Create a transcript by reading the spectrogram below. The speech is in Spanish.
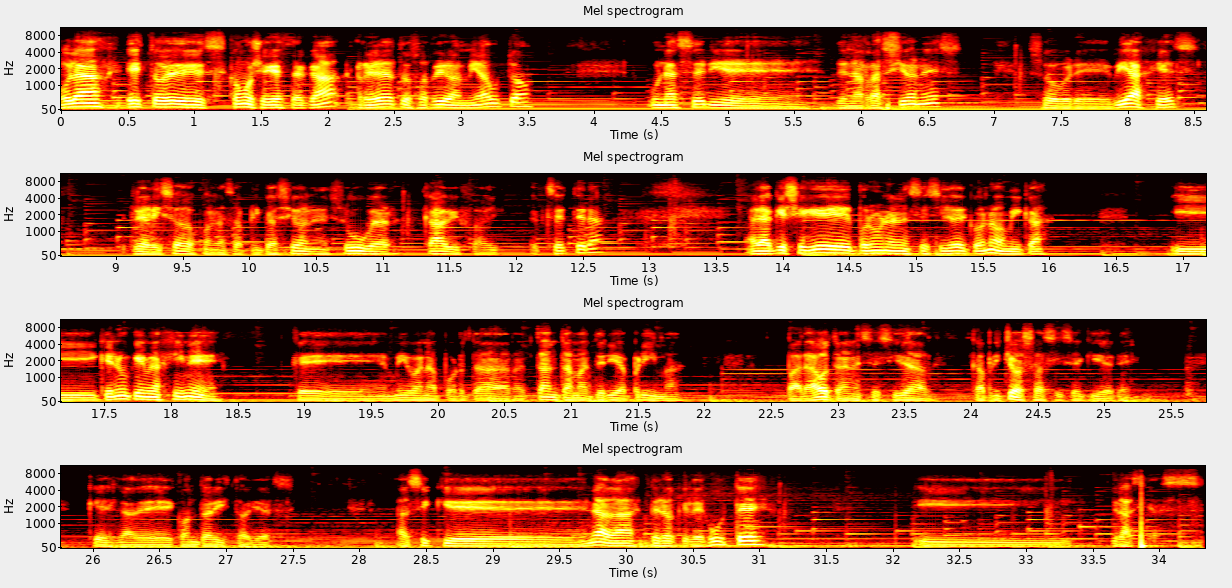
Hola, esto es ¿Cómo llegué hasta acá? Relatos arriba de mi auto, una serie de narraciones sobre viajes realizados con las aplicaciones Uber, Cabify, etc. A la que llegué por una necesidad económica y que nunca imaginé que me iban a aportar tanta materia prima para otra necesidad, caprichosa si se quiere, que es la de contar historias. Así que nada, espero que les guste y gracias.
